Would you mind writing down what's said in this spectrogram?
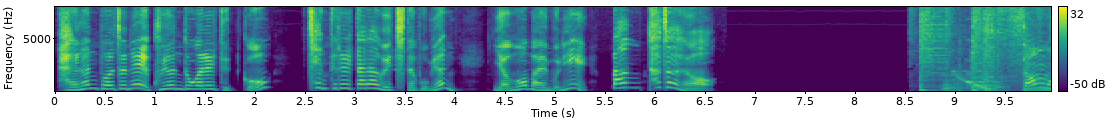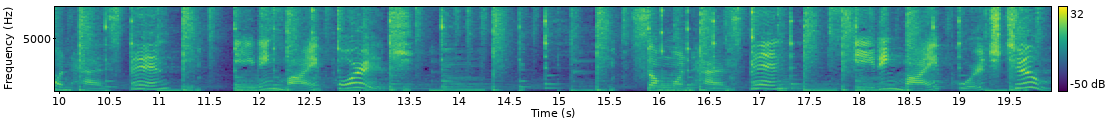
다양한 버전의 구연 동화를 듣고 챈트를 따라 외치다 보면 영어 말문이 빵 터져요. Someone has been eating my porridge. Someone has been eating my porridge too.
